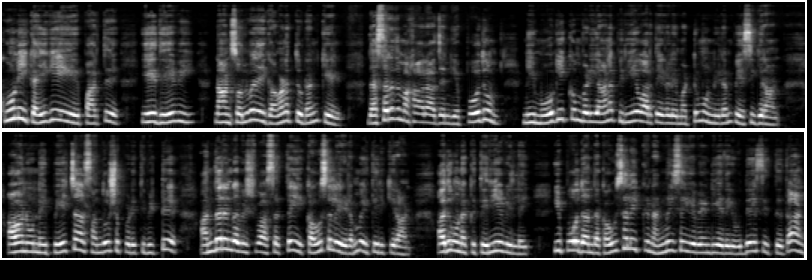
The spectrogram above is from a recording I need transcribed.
கூனி கைகேயை பார்த்து ஏ தேவி நான் சொல்வதை கவனத்துடன் கேள். தசரத மகாராஜன் எப்போதும் நீ மோகிக்கும்படியான பிரிய வார்த்தைகளை மட்டும் உன்னிடம் பேசுகிறான். அவன் உன்னை பேச்சால் சந்தோஷப்படுத்திவிட்டு அந்தரங்க விசுவாசத்தை கௌசலையிடம் வைத்திருக்கிறான். அது உனக்கு தெரியவில்லை. இப்போது அந்த கௌசலைக்கு நன்மை செய்ய வேண்டியதை உத்தேசித்து தான்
